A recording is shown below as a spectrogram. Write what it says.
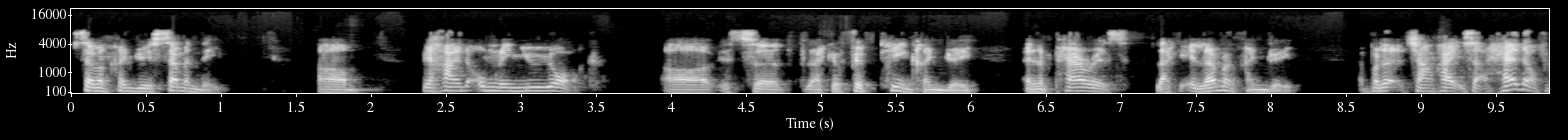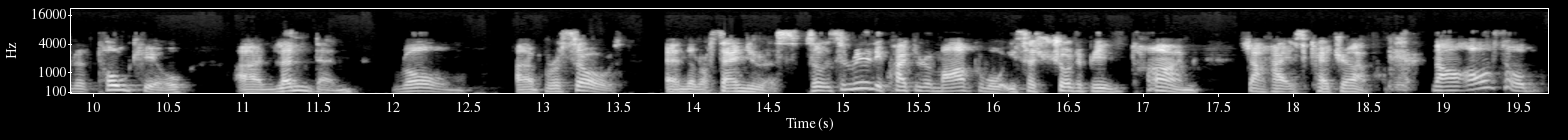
770, um, behind only New York. Uh, it's uh, like a 1500 and Paris like 1100. But Shanghai is ahead of the Tokyo, uh, London, Rome, uh, Brussels, and Los Angeles. So it's really quite remarkable. It's a short period of time. Shanghai is catching up. Now, also,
